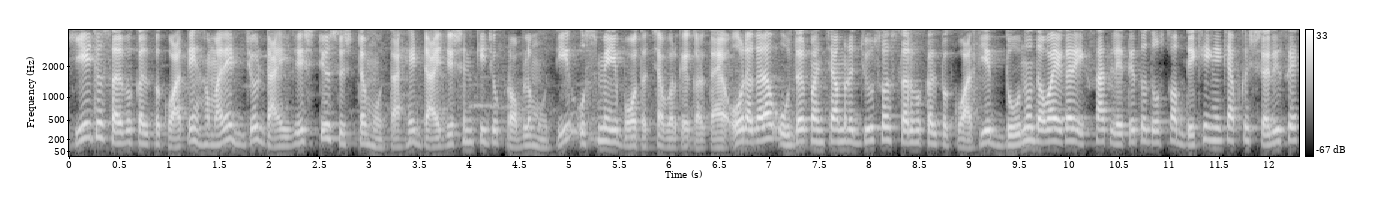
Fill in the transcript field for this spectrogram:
ये जो सर्वकल्प क्वाते हमारे जो डाइजेस्टिव सिस्टम होता है डाइजेशन की जो प्रॉब्लम होती है, उसमें ये बहुत अच्छा वर्क करता है। और अगर आप उदर पंचामृत जूस और सर्वकल्प क्वात ये दोनों दवाई अगर एक साथ लेते तो दोस्तों आप देखेंगे कि आपके शरीर से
